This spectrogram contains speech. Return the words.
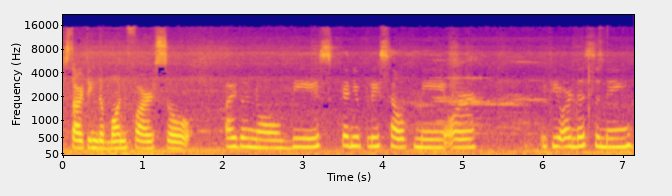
starting the bonfire. So I don't know bees can you please help me? Or if you are listening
